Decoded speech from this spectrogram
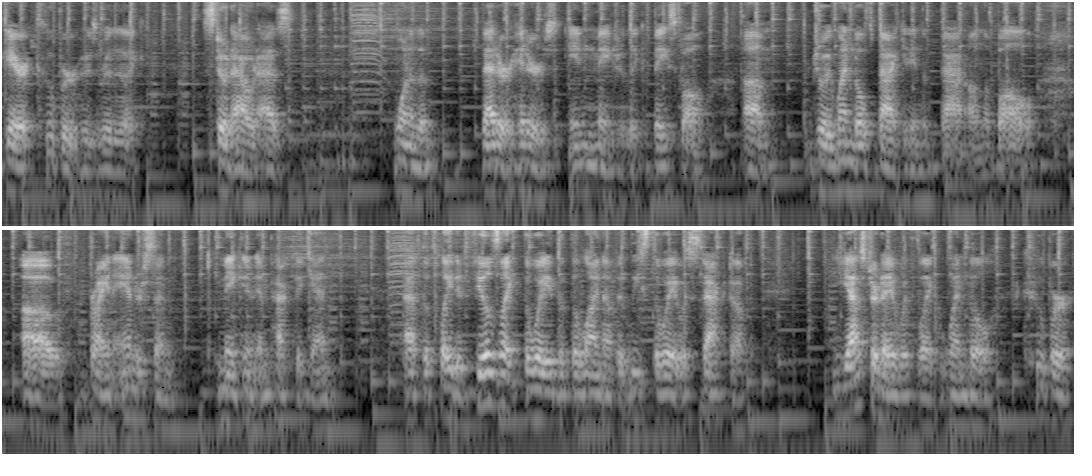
Garrett Cooper, who's really like stood out as one of the better hitters in Major League Baseball. Um, Joey Wendle's back getting the bat on the ball. Of Brian Anderson making an impact again at the plate. It feels like the way that the lineup, at least the way it was stacked up yesterday with like Wendle Cooper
